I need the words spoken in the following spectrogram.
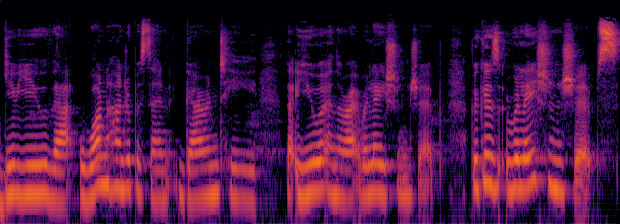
give you that 100% guarantee that you are in the right relationship because relationships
